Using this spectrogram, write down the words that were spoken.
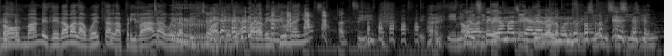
no mames, le daba la vuelta a la privada, güey, la pinche batería para 21 años. Sí. Y, y no, La y sí batería te, más te cara entiendo a del la mundo. perfección. Y sí, sí es bien.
